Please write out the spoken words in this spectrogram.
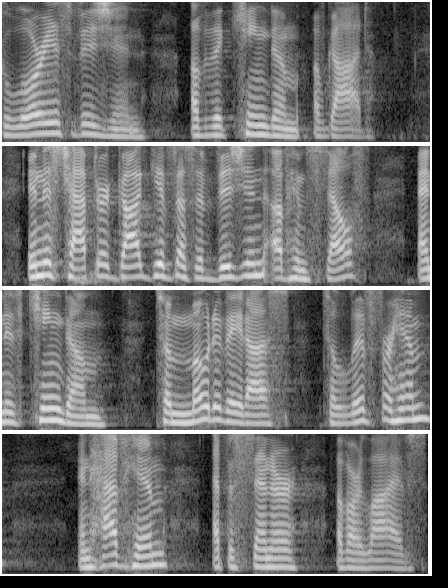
glorious vision of the kingdom of God. In this chapter, God gives us a vision of himself and his kingdom to motivate us to live for him and have him at the center of our lives.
